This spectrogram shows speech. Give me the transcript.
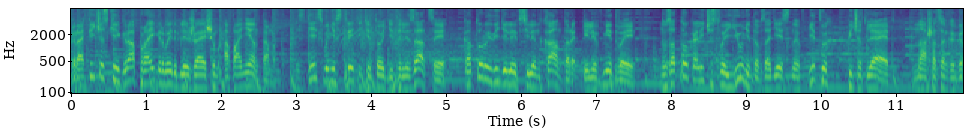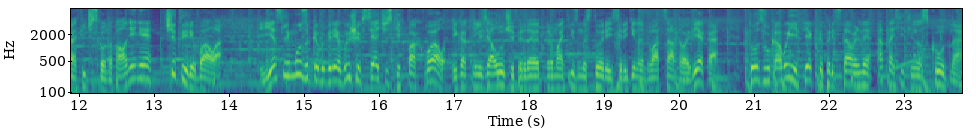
Графически игра проигрывает ближайшим оппонентам. Здесь вы не встретите той детализации, которую видели в Силен Хантер или в Мидвей, но зато количество юнитов, задействованных в битвах, впечатляет. Наша оценка графического наполнения — 4 балла. Если музыка в игре выше всяческих похвал и как нельзя лучше передает драматизм истории середины 20 века, то звуковые эффекты представлены относительно скудно.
